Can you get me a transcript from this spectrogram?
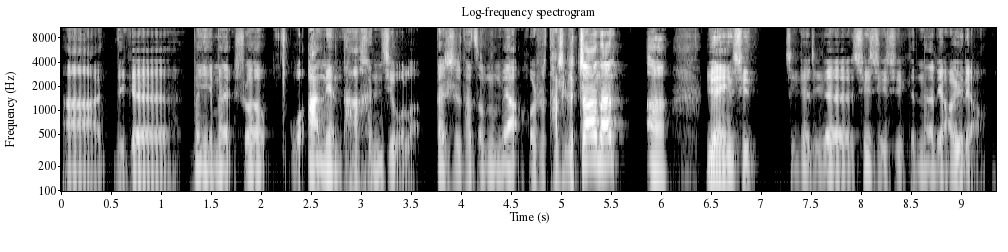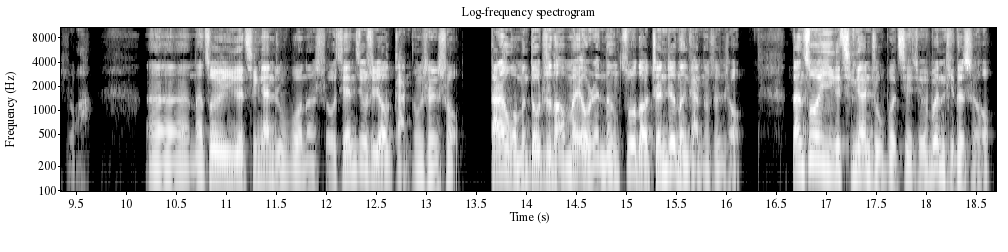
啊，那个问一问，说我暗恋他很久了，但是他怎么怎么样，或者说他是个渣男啊，愿意去这个这个去去去跟他聊一聊，是吧？呃，那作为一个情感主播呢，首先就是要感同身受。当然，我们都知道，没有人能做到真正的感同身受。但作为一个情感主播，解决问题的时候，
